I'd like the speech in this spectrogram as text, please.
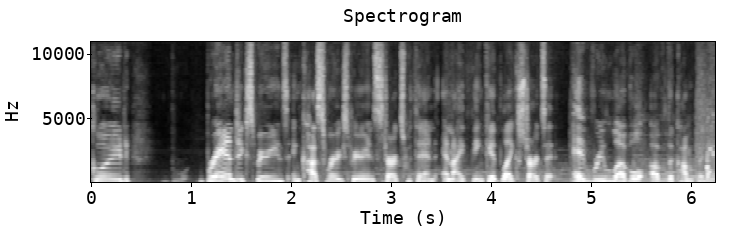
good brand experience and customer experience starts within. And I think it like starts at every level of the company.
